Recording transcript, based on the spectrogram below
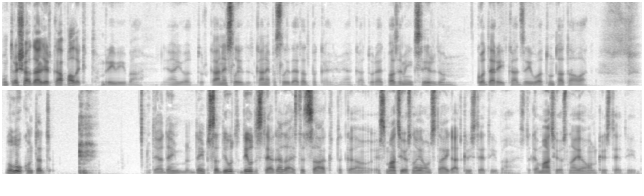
Un trešā daļa ir kā palikt brīvībā. Ja, jo tur kā, neslīd, kā nepaslīdēt atpakaļ, ja, kā turēt pazemīgu sirdi un ko darīt, kā dzīvot un tā tālāk. Nu, lūk, un tad 19. un 20. gadā es sāku, kā, es mācījos no jauna staigāt kristietībā. Es mācījos no jauna kristietību.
